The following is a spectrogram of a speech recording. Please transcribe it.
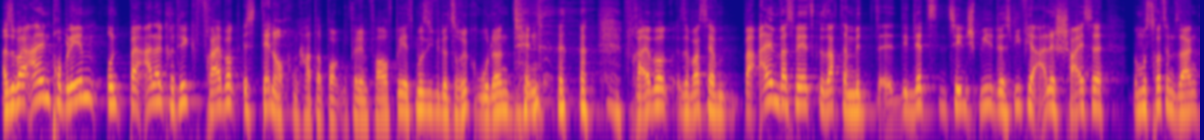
Also bei allen Problemen und bei aller Kritik, Freiburg ist dennoch ein harter Brocken für den VfB. Jetzt muss ich wieder zurückrudern, denn Freiburg, Sebastian, bei allem, was wir jetzt gesagt haben, mit äh, den letzten zehn Spielen, das lief ja alles scheiße. Man muss trotzdem sagen,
